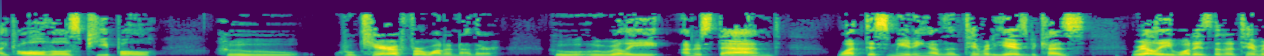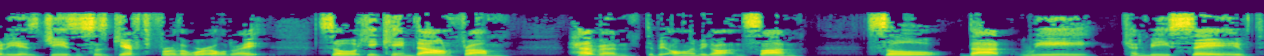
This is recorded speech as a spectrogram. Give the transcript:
Like all those people who who care for one another, who who really understand what this meaning of the nativity is, because really, what is the nativity is Jesus' gift for the world, right? So he came down from heaven, the be only begotten Son, so that we can be saved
